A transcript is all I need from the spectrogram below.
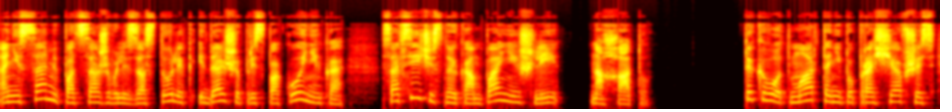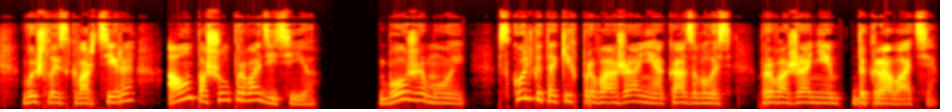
они сами подсаживались за столик и дальше приспокойненько со всей честной компанией шли на хату. Так вот, Марта, не попрощавшись, вышла из квартиры, а он пошел проводить ее. Боже мой, сколько таких провожаний оказывалось провожанием до кровати.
